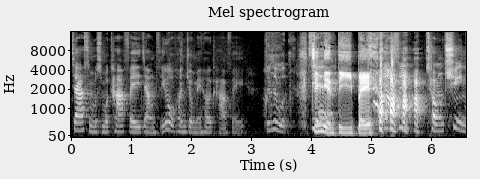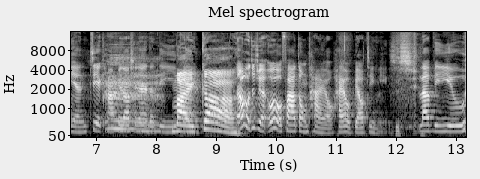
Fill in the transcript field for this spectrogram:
加什么什么咖啡这样子，因为我很久没喝咖啡，就是我今年第一杯，没有是从去年戒咖啡到现在的第一杯。My God！然后我就觉得我有发动态哦，还有标记你，谢谢，Love you，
